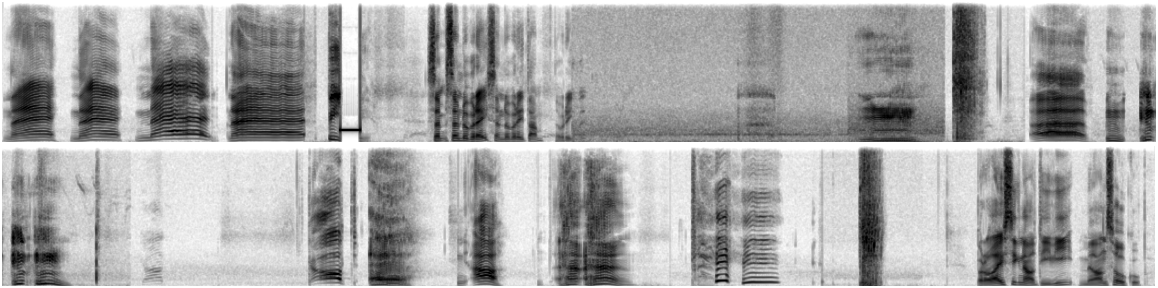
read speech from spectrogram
Ne, ne, ne, ne. Pí. Jsem, jsem dobrý, jsem dobrý tam? Dobrý. Mm. Ah. Mm. God. Eh. A. Pro Live Signal TV Milan Soukup.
